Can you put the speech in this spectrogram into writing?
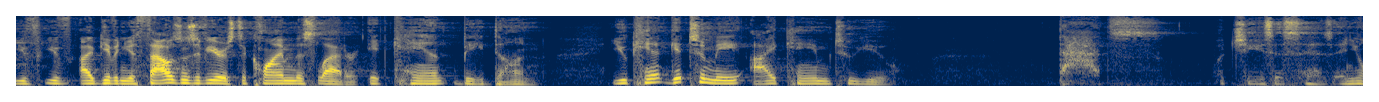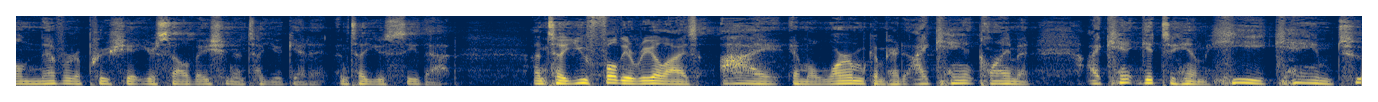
You've, you've, I've given you thousands of years to climb this ladder. It can't be done. You can't get to me. I came to you. That's what Jesus says. And you'll never appreciate your salvation until you get it, until you see that until you fully realize I am a worm compared to I can't climb it. I can't get to him. He came to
